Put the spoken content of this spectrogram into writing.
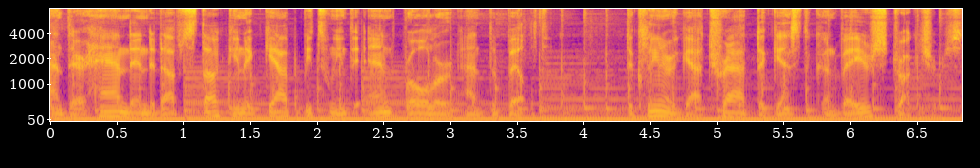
and their hand ended up stuck in a gap between the end roller and the belt. The cleaner got trapped against the conveyor structures.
